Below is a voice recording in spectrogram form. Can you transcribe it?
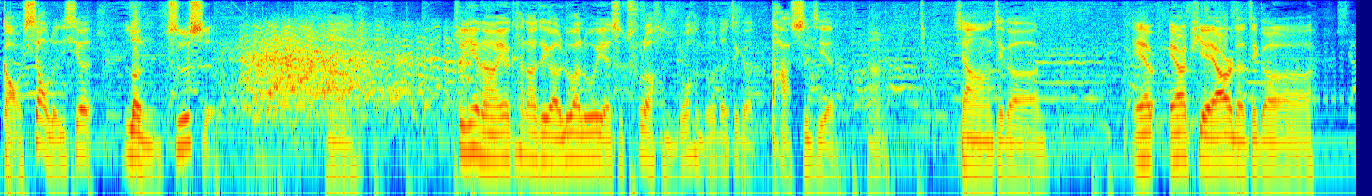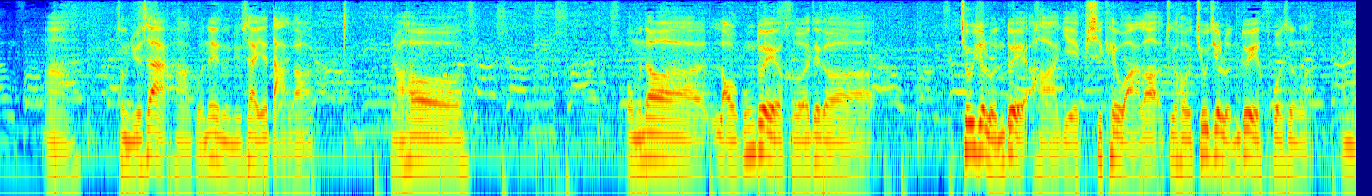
搞笑的一些冷知识啊。最近呢，又看到这个撸啊撸也是出了很多很多的这个大事件啊，像这个 L L P L 的这个啊总决赛哈，国内总决赛也打了，然后我们的老公队和这个。周杰伦队哈也 PK 完了，最后周杰伦队获胜了。嗯，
